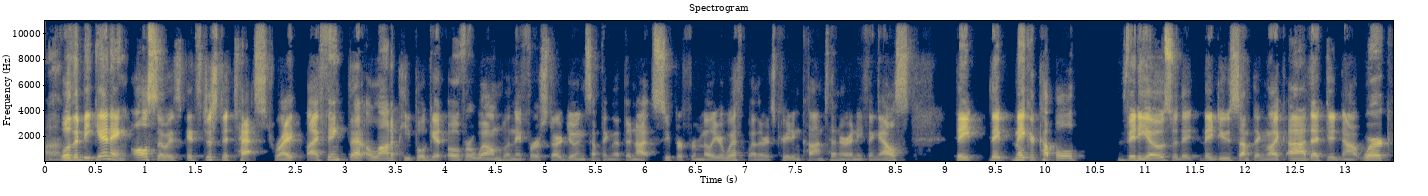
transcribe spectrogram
Um, well, the beginning also is it's just a test, right? I think that a lot of people get overwhelmed when they first start doing something that they're not super familiar with, whether it's creating content or anything else. They they make a couple videos or they they do something like, ah, that did not work.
